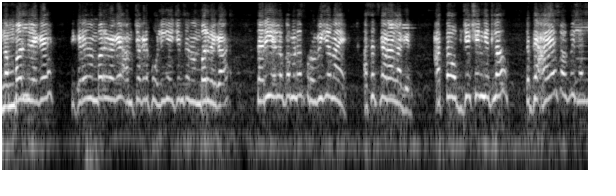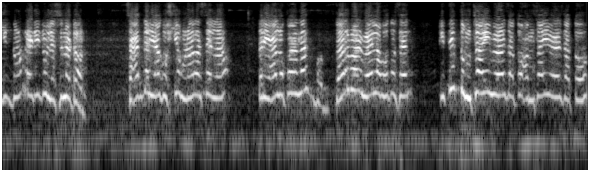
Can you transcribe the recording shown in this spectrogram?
नंबर वेगळे तिकडे नंबर वेगळे आमच्याकडे पोलिंग एजंटचा नंबर वेगळा. तरी हे लोक म्हणतात प्रोव्हिजन आहे. असंच करायला लागेल. आता ऑब्जेक्शन घेतलं तर ते I S officer is not ready to listen at all साहेब जर या गोष्टी होणार असेल ना तर या लोकांना दरवेळ वेळ होत असेल. किती तुमचाही वेळ जातो आमचाही वेळ जातो.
